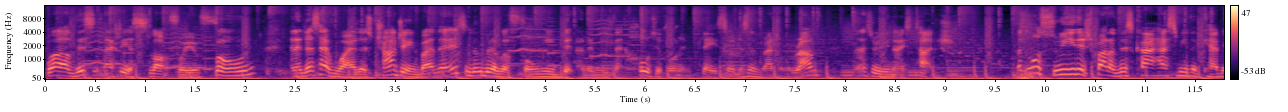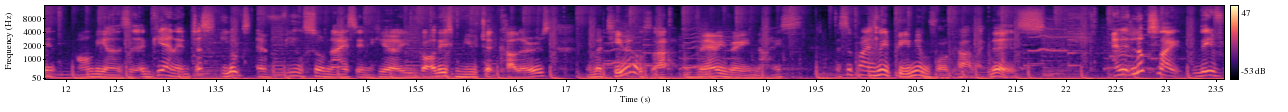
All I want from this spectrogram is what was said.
well, this is actually a slot for your phone, and it does have wireless charging, but there is a little bit of a foamy bit underneath that holds your phone in place so it doesn't rattle around. That's a really nice touch. But the most Swedish part of this car has to be the cabin ambience. Again, it just looks and feels so nice in here. You've got all these muted colors. The materials are very, very nice. It's surprisingly premium for a car like this. And it looks like they've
